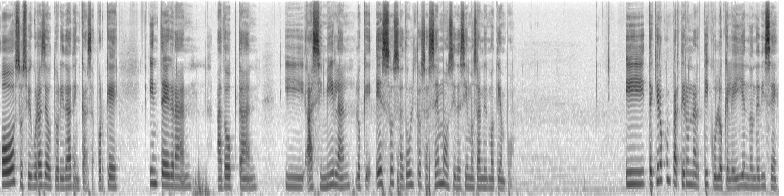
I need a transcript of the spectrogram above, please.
o sus figuras de autoridad en casa, porque integran, adoptan y asimilan lo que esos adultos hacemos y decimos al mismo tiempo. Y te quiero compartir un artículo que leí en donde dice,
